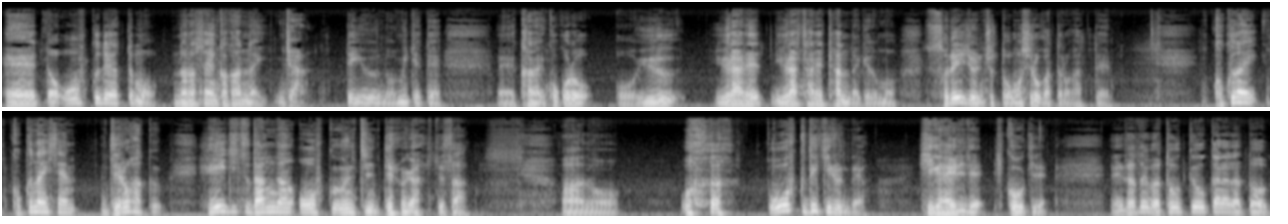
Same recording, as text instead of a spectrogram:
えーと、往復でやっても7000円かかんないじゃんっていうのを見てて、えー、かなり心を揺る、揺られ、揺らされたんだけども、それ以上にちょっと面白かったのがあって、国内、国内線0泊、平日弾丸往復運賃っていうのがあってさ、あの、往復できるんだよ。日帰りで、飛行機で。えー、例えば東京からだと、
